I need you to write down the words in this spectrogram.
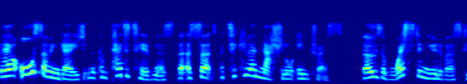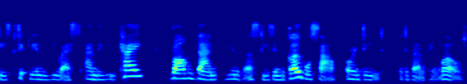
They are also engaged in the competitiveness that asserts particular national interests, those of Western universities, particularly in the US and the UK, rather than universities in the global South or indeed the developing world.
